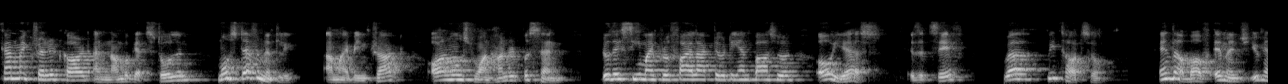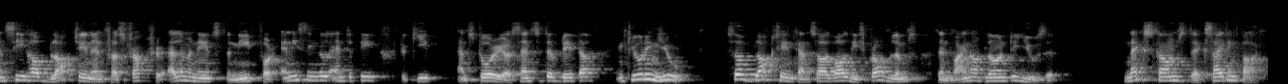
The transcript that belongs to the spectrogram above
Can my credit card and number get stolen? Most definitely. Am I being tracked? Almost 100%. Do they see my profile activity and password? Oh yes. Is it safe? Well, we thought so. In the above image, you can see how blockchain infrastructure eliminates the need for any single entity to keep and store your sensitive data, including you. So if blockchain can solve all these problems, then why not learn to use it? Next comes the exciting part.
